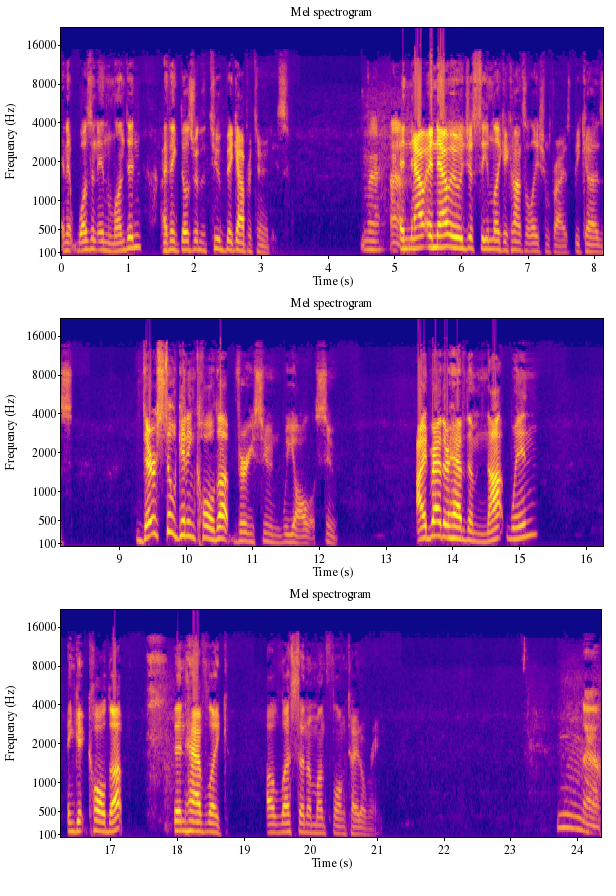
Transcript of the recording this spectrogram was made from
and it wasn't in London, I think those were the two big opportunities. Nah, and now and now it would just seem like a consolation prize because they're still getting called up very soon, we all assume. I'd rather have them not win and get called up than have like a less than a month long title reign. No,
